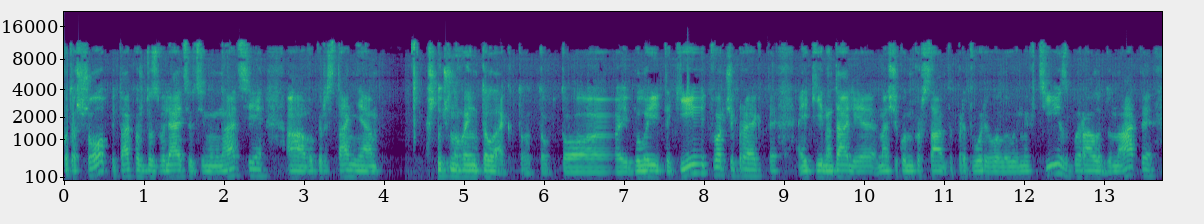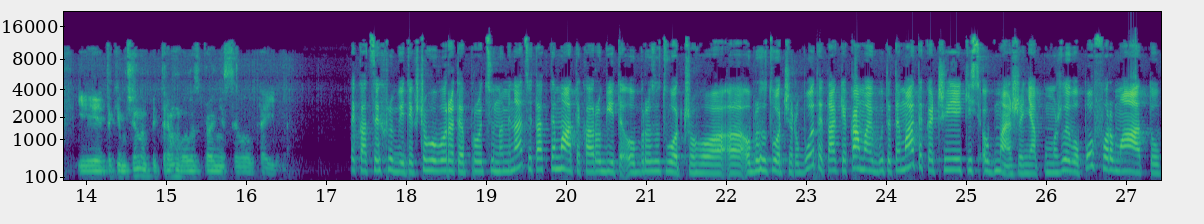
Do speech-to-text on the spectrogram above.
Photoshop, і також дозволяється в цій номінації використання. Штучного інтелекту, тобто і були і такі творчі проекти, які надалі наші конкурсанти перетворювали в NFT, збирали донати і таким чином підтримували збройні сили України. Тематика цих робіт, якщо говорити про цю номінацію, так тематика робіт образотворчого е, образотворчі роботи, так яка має бути тематика, чи є якісь обмеження, можливо, по формату,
